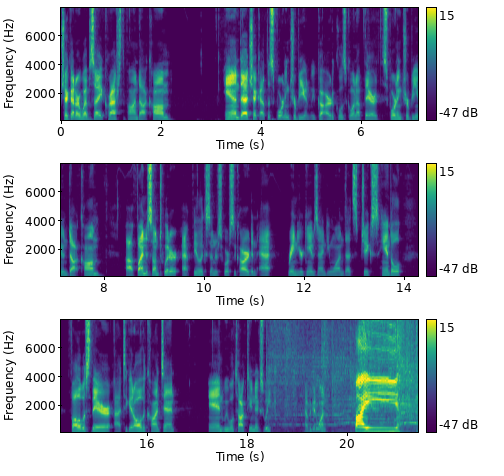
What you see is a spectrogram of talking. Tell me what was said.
Check out our website, crashthepond.com. And uh, check out the Sporting Tribune. We've got articles going up there thesportingtribune.com. Uh, find us on Twitter at Felix underscore Sicard and at Reindeer Games 91. That's Jake's handle. Follow us there uh, to get all the content. And we will talk to you next week. Have a good one. Bye.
